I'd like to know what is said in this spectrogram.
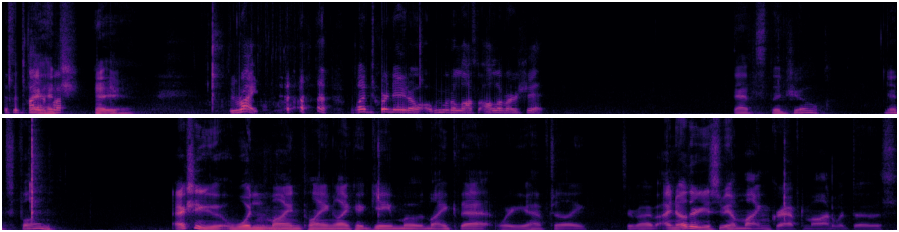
This entire. Fu- yeah. You're right. One tornado, we would have lost all of our shit. That's the joke. It's fun. I actually wouldn't mind playing like a game mode like that where you have to like survive. I know there used to be a Minecraft mod with those.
